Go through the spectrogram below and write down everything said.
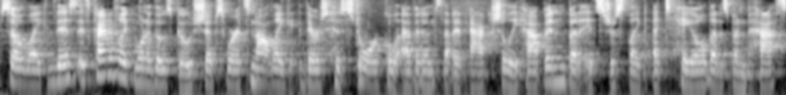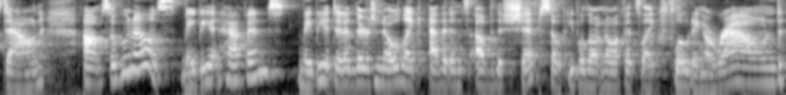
So, like, this, it's kind of like one of those ghost ships where it's not like there's historical evidence that it actually happened, but it's just like a tale that has been passed down. Um, so, who knows? Maybe it happened, maybe it didn't. There's no like evidence of the ship, so people don't know if it's like floating around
